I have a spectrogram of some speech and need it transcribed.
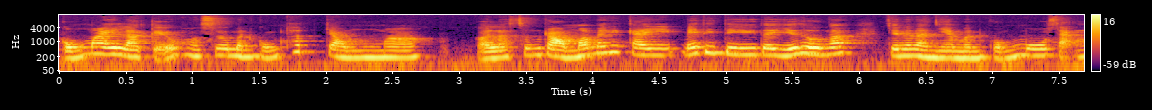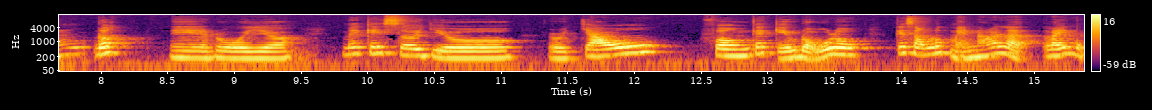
Cũng may là kiểu hồi xưa mình cũng thích trồng uh, gọi là xương rồng á mấy cái cây bé tí ti tê dễ thương á cho nên là nhà mình cũng mua sẵn đất nè rồi uh, mấy cái sơ dừa rồi chấu phân các kiểu đủ luôn. Cái xong lúc mẹ nói là lấy một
